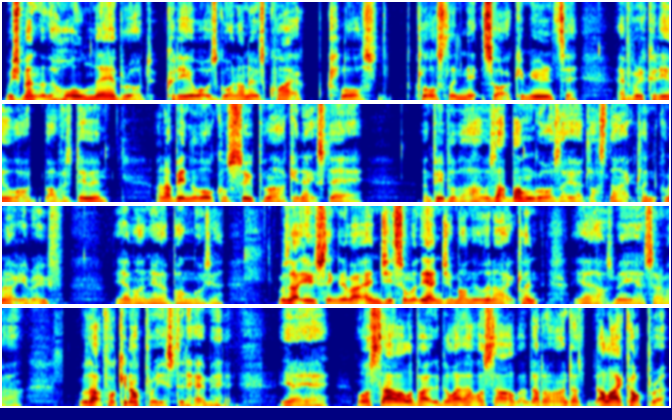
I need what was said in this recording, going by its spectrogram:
which meant that the whole neighbourhood could hear what was going on. It was quite a close, closely knit sort of community. Everybody could hear what I was doing. And I'd be in the local supermarket next day, and people were like, was that bongos I heard last night, Clint, coming out your roof? Yeah, man, yeah, bongos, yeah. Was that you singing about engine, something at the engine man the other night, Clint? Yeah, that was me, yeah, sorry about that. Was that fucking opera yesterday, mate? Yeah, yeah. What's that all about? They'd be like that. What's that all about? I don't know. I, just, I like opera.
